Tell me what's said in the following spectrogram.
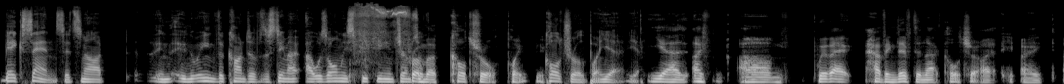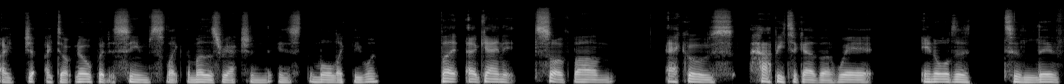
makes sense. It's not in in, in the context of the steam. I, I was only speaking in terms of From of a cultural point of view. cultural point. Yeah, yeah. Yeah, I um without having lived in that culture, I I I I don't know, but it seems like the mother's reaction is the more likely one. But again, it sort of um echoes happy together, where in order to live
